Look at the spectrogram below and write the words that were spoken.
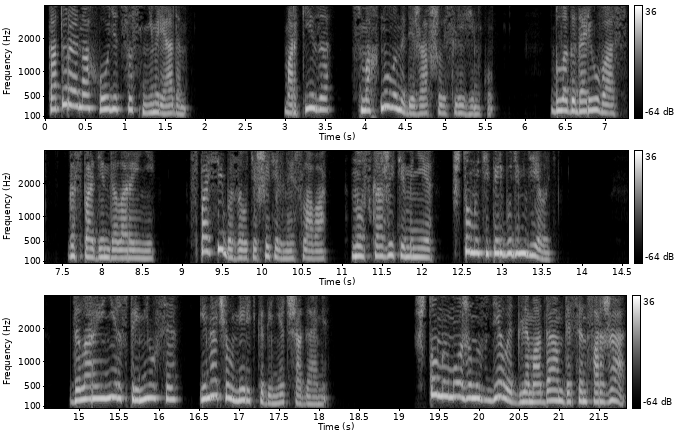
которая находится с ним рядом. Маркиза смахнула набежавшую слезинку. «Благодарю вас, господин Деларейни. Спасибо за утешительные слова. Но скажите мне, что мы теперь будем делать?» Деларейни распрямился и начал мерить кабинет шагами. «Что мы можем сделать для мадам де Сен-Форжа?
